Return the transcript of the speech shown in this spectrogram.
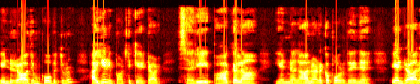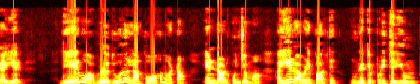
என்று ராஜம் கோபத்துடன் ஐயரை பார்த்து கேட்டாள். சரி பார்க்கலாம். என்னதான் நடக்க போறதுன்னு? என்றார் ஐயர். தேவு அவ்வளோ தூரம்லாம் போக மாட்டான் என்றாள் குஞ்சம்மா. ஐயர் அவளை பார்த்து உனக்கு எப்படி தெரியும்?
